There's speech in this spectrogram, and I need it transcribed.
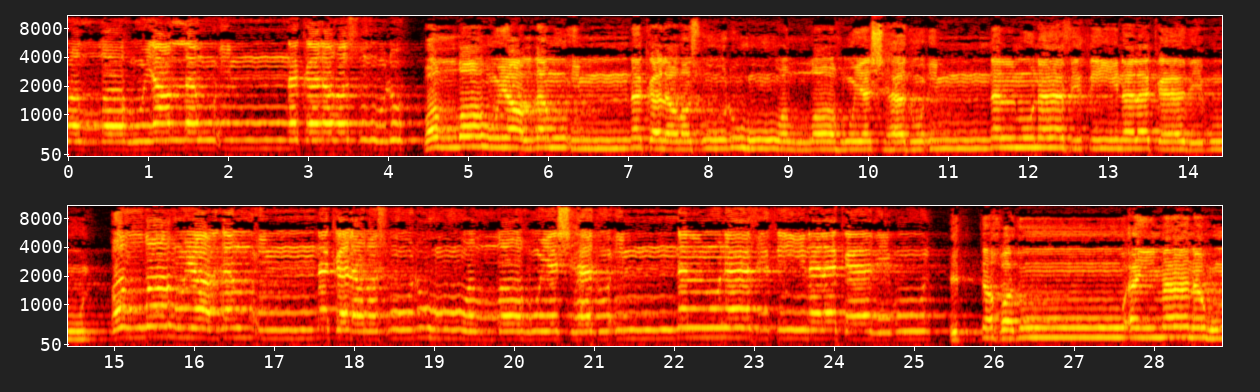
والله يعلم إنك لرسوله. والله يعلم إنك لرسوله والله يشهد إن المنافقين لكاذبون. والله يعلم إنك لرسوله والله يشهد إن اتخذوا أيمانهم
